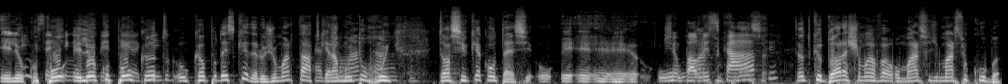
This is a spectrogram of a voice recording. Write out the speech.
ele você ocupou, tinha ele ocupou o, canto, o campo da esquerda, era o Gilmar Tato, Era que era Gilmar muito ruim. Tato. Então, assim, o que acontece? O, é, é, é, é, o Tinha o Paulo Márcio Scaff. França- tanto que o Dória chamava o Márcio de Márcio Cuba,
